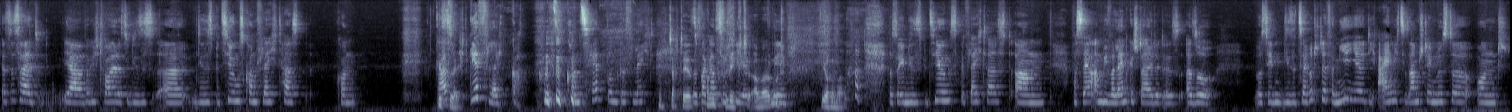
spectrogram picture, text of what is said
es ist halt ja wirklich toll, dass du dieses, äh, dieses Beziehungskonflikt hast. Kon Geflecht. Geflecht, Gott. Kon Konzept und Geflecht. Ich dachte jetzt Konflikt, aber gut. Nee. Wie auch immer. dass du eben dieses Beziehungsgeflecht hast, ähm, was sehr ambivalent gestaltet ist. Also Du hast eben diese zerrüttete Familie, die eigentlich zusammenstehen müsste und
